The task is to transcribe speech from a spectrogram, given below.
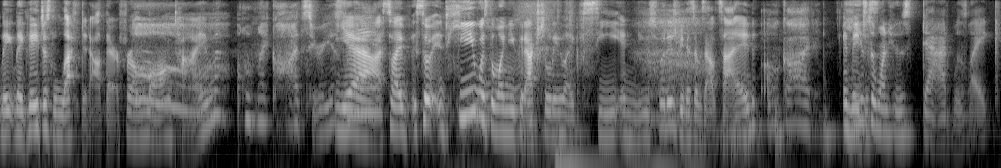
they, like they just left it out there for a long time Oh my god, seriously? yeah so i so it, he was the one you could actually like see in news footage because it was outside Oh god. And he's the one whose dad was like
